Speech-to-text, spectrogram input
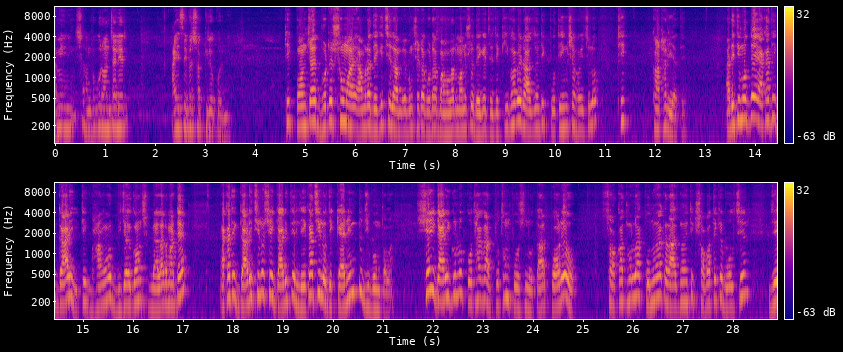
আমি শান্তপুর অঞ্চলের আইএসএফের সক্রিয় কর্মী। ঠিক পঞ্চায়েত ভোটের সময় আমরা দেখেছিলাম এবং সেটা গোটা বাংলার মানুষও দেখেছে যে কীভাবে রাজনৈতিক প্রতিহিংসা হয়েছিল ঠিক কাঁঠালিয়াতে। আর ইতিমধ্যে একাধিক গাড়ি ঠিক ভাঙর বিজয়গঞ্জ মেলার মাঠে একাধিক গাড়ি ছিল, সেই গাড়িতে লেখা ছিল যে ক্যানিং টু জীবনতলা। সেই গাড়িগুলো কোথাকার? প্রথম প্রশ্ন। তারপরেও শকাত মোল্লা কোনো এক রাজনৈতিক সভা থেকে বলছেন যে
